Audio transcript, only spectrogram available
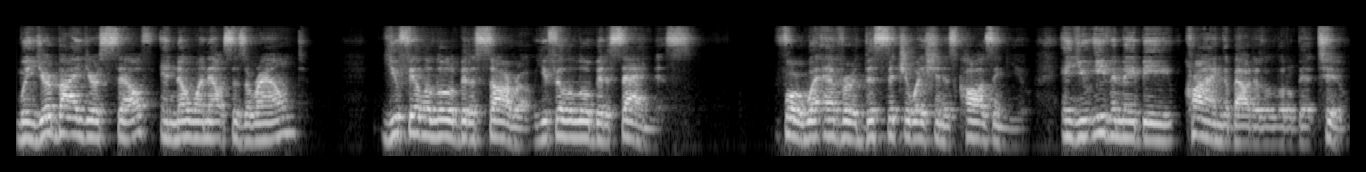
when you're by yourself and no one else is around, you feel a little bit of sorrow. You feel a little bit of sadness for whatever this situation is causing you. And you even may be crying about it a little bit too,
